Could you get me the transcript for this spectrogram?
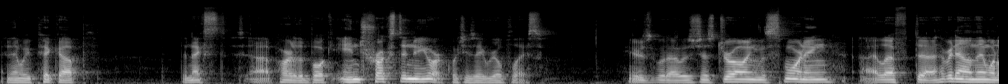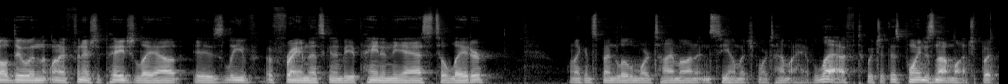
And then we pick up the next uh, part of the book in Truxton, New York, which is a real place. Here's what I was just drawing this morning. I left, uh, every now and then what I'll do when, when I finish a page layout is leave a frame that's going to be a pain in the ass till later when I can spend a little more time on it and see how much more time I have left, which at this point is not much, but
